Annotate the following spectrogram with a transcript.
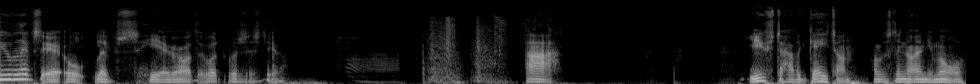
who lives here, Oh, lives here, rather. What, what does this do? Ah. Used to have a gate on. Obviously not anymore.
